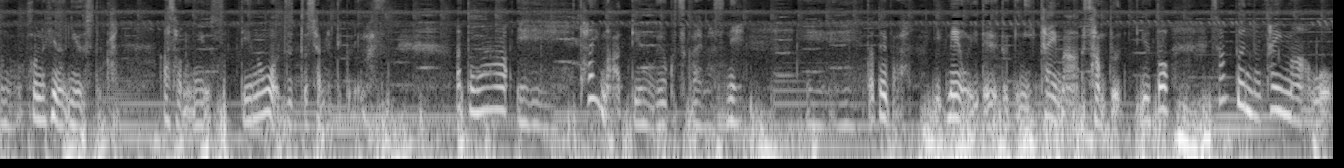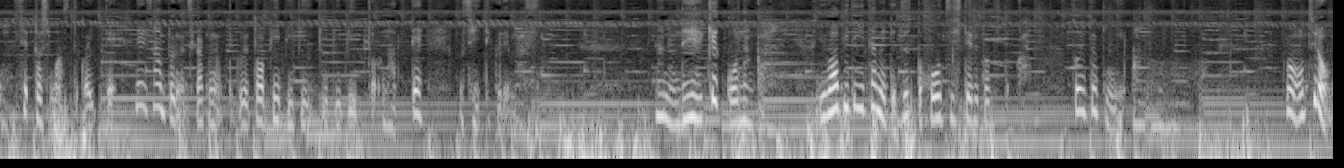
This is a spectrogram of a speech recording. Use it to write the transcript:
あのその日のニュースとか朝のニュースっていうのをずっと喋ってくれます。あとは、えー、タイマーっていうのがよく使いますね、例えば麺を茹でる時にタイマー3分っていうと3分のタイマーをセットしますとか言ってで3分が近くなってくるとピーピーピーピーピーピーとなって教えてくれます。なので結構なんか弱火で炒めてずっと放置してる時とかそういう時にあのまあ、もちろん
